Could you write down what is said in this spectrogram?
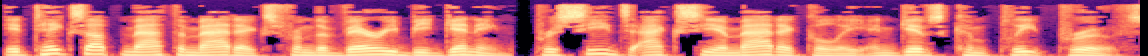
it takes up mathematics from the very beginning, proceeds axiomatically and gives complete proofs.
